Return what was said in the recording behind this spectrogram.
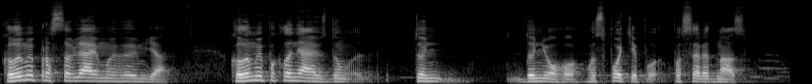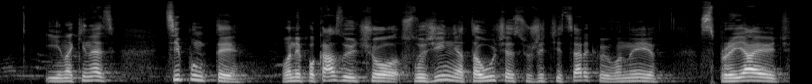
Коли ми прославляємо Його ім'я, коли ми поклоняємось до, до, до Нього, Господь є посеред нас. І на кінець ці пункти вони показують, що служіння та участь у житті церкви вони сприяють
